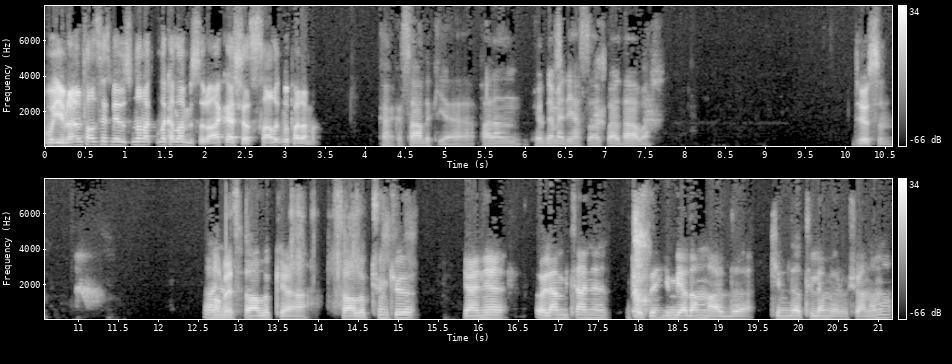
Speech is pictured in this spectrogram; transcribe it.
Bu İbrahim Tatlıses mevzusundan aklımda kalan bir soru. Arkadaşlar sağlık mı para mı? Kanka sağlık ya. Paranın çözemediği hastalıklar daha var. Diyorsun. Aynen Ahmet? sağlık ya. Sağlık çünkü yani ölen bir tane çok zengin bir adam vardı. Kimdi hatırlamıyorum şu an ama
